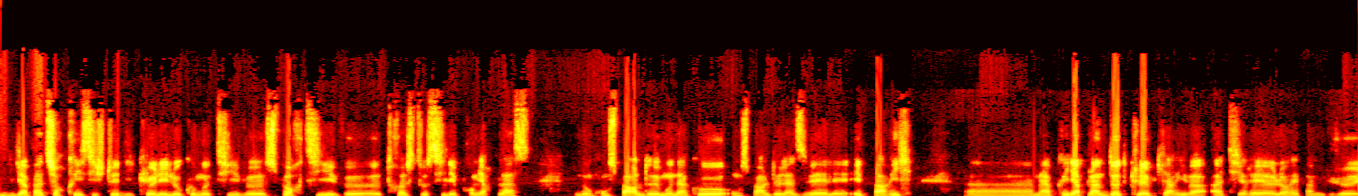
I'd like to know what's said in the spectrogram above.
y a pas de surprise si je te dis que les locomotives sportives euh, trustent aussi les premières places. Donc on se parle de Monaco, on se parle de Lasvel et, et de Paris. Euh, mais après, il y a plein d'autres clubs qui arrivent à, à, tirer leur épingle du jeu.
